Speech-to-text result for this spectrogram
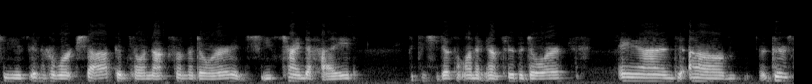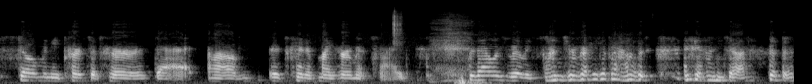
she's in her workshop, and someone knocks on the door, and she's trying to hide because she doesn't want to answer the door and um, there's so many parts of her that um, it's kind of my hermit side. So that was really fun to write about, and uh,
